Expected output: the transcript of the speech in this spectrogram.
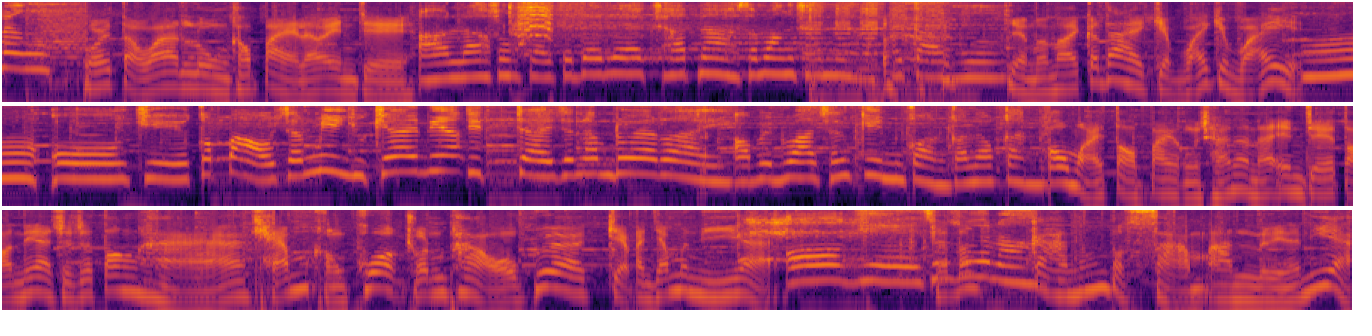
หนึ่งโอ้ยแต่ว่าลุงเขาไปแล้วเอ็นเจเอาละสงสัยจะได้แลกชัดหน้าสมังฉันเนี่ยไม่ตายอยู่อย่างน้อยๆก็ได้เก็บไว้เก็บไว้อืมโอเคกระเป๋าฉันมีอยู่แค่เนี้ยจิตใจฉันทำด้วยอะไร เอาเป็นว่าฉันกินก่อนก็แล้วกันเป้าหมายต่อไปของฉันอะนะเอ็นเจตอนเนี้ยฉันจะต้องหาแคมป์ของพวกชนเผ่าเพื่อเก็บอัญมณีอะโอเคฉันต้องสู้ๆนะการทั้งหมด3อันเลยนะเนี่ย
